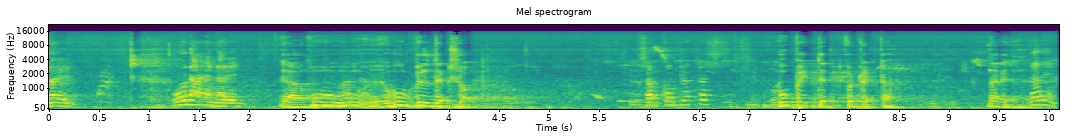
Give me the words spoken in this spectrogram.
Naren. Una hai Naren. Yeah, who, who, who built that shop? Subcontractors? Who paid that contractor? Naren. Naren.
